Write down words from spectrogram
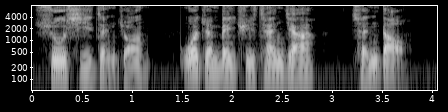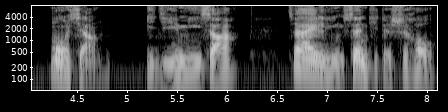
梳洗整装，我准备去参加晨祷、默想以及弥撒。在领圣体的时候，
